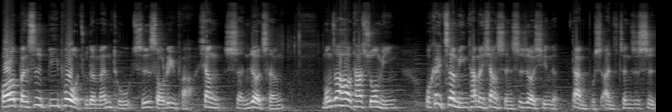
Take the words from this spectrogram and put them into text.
保罗本是逼迫主的门徒，持守律法，向神热诚。蒙召后，他说明：我可以证明他们向神是热心的，但不是按着真知识，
